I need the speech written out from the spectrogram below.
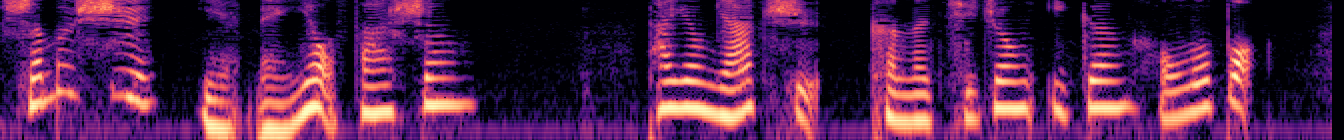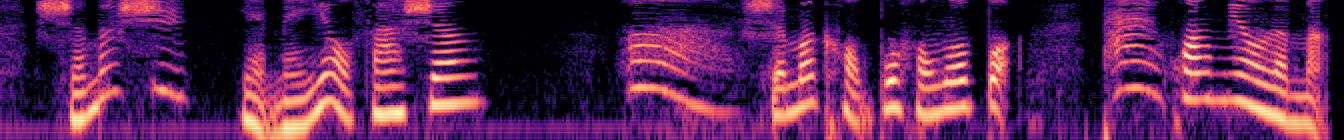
什么事也没有发生。他用牙齿。啃了其中一根红萝卜，什么事也没有发生啊！什么恐怖红萝卜？太荒谬了嘛！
